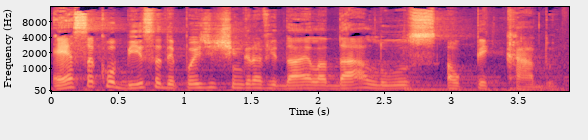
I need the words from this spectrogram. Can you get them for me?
essa cobiça, depois de te engravidar, ela dá a luz ao pecado.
